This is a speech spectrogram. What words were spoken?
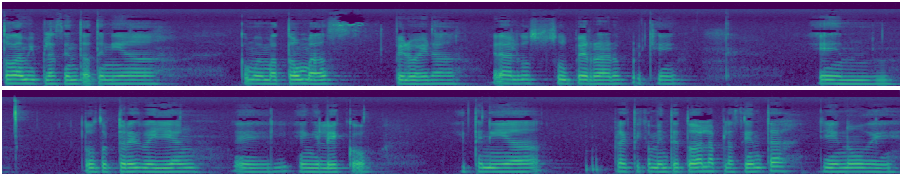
toda mi placenta tenía como hematomas, pero era, era algo súper raro porque em, los doctores veían en el eco y tenía prácticamente toda la placenta lleno de,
